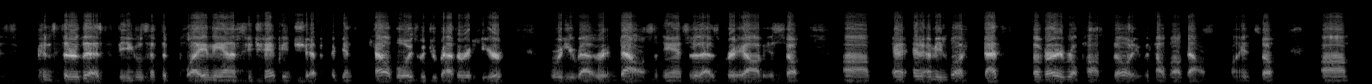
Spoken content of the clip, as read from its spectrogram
is consider this: the Eagles have to play in the NFC Championship against the Cowboys, would you rather it here or would you rather it in Dallas? And the answer to that is pretty obvious. So, um, and, and I mean, look, that's a very real possibility with how well Dallas is playing. So, um,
